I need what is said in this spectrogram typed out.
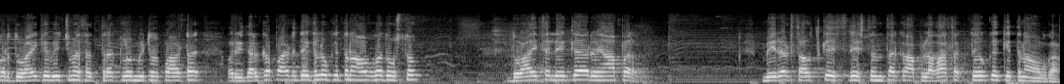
और दुहाई के बीच में 17 किलोमीटर पार्ट है। और इधर का पार्ट देख लो कितना होगा, दोस्तों। दुहाई से लेकर यहाँ पर मेरठ साउथ के स्टेशन तक आप लगा सकते हो कि कितना होगा।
